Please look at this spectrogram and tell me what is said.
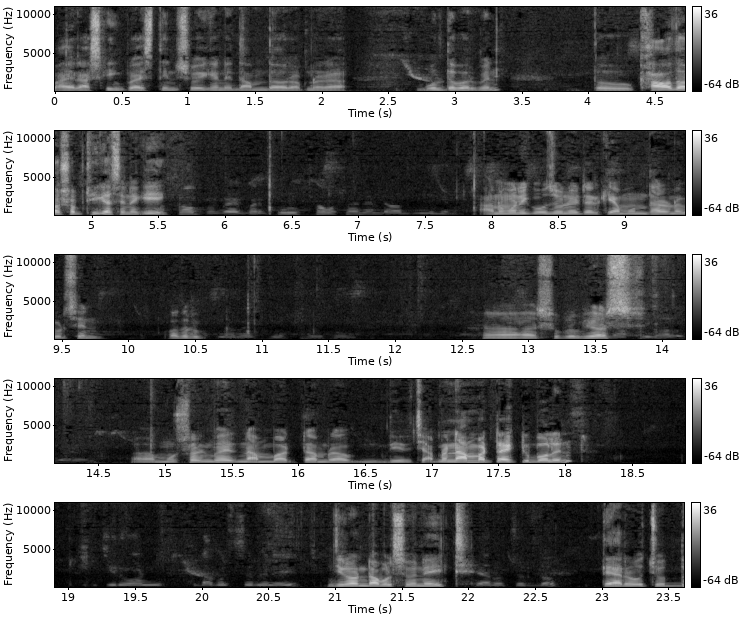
ভাইয়ের আস্কিং প্রাইস তিনশো এখানে দাম দেওয়ার আপনারা বলতে পারবেন। তো খাওয়া দাওয়া সব ঠিক আছে নাকি? আনুমানিক ওজন এটার কেমন ধারণা করছেন? কতটুকু সুপ্রভিয়ার্স মুরসালিন ভাইয়ের নাম্বারটা আমরা দিয়ে দিচ্ছি। আপনার নাম্বারটা একটু বলেন। Zero one double seven eight, তেরো চোদ্দ,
